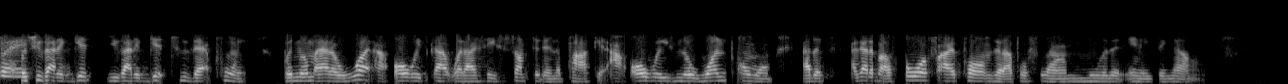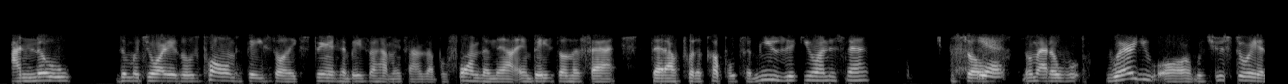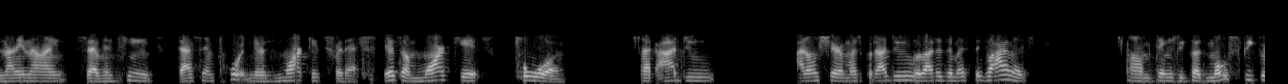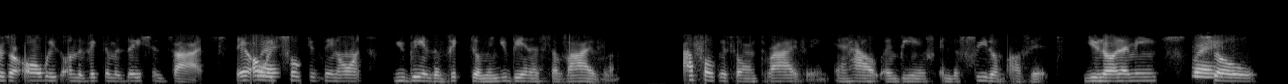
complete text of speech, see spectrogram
Right. But you gotta get you gotta get to that point. But no matter what, I always got what I say something in the pocket. I always know one poem. Out of I got about four or five poems that I perform more than anything else. I know the majority of those poems based on experience and based on how many times I performed them now, and based on the fact that I've put a couple to music. You understand? So yes. no matter wh- where you are with your story at 9917, that's important. There's markets for that. There's a market for, like I do. I don't share much, but I do a lot of domestic violence um, things because most speakers are always on the victimization side. They're always right. focusing on you being the victim and you being a survivor. I focus on thriving and how and being in the freedom of it. You know what I mean? Right. So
